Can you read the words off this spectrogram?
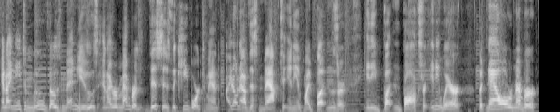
and I need to move those menus and I remember this is the keyboard command. I don't have this mapped to any of my buttons or any button box or anywhere, but now I'll remember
